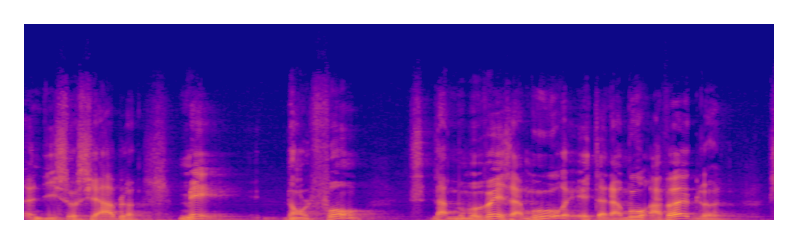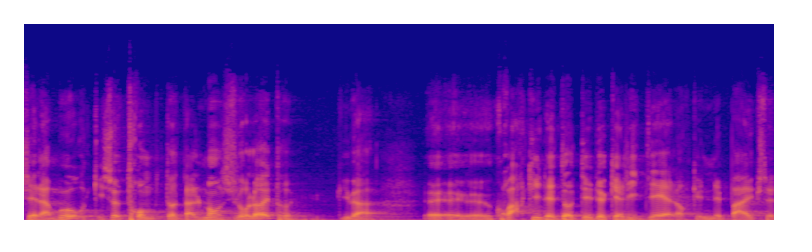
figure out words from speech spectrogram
indissociables, mais dans le fond, Le mauvais amour est un amour aveugle. C'est l'amour qui se trompe totalement sur l'autre, qui va euh, euh, croire qu'il est doté de qualité alors qu'il n'est pas, etc.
